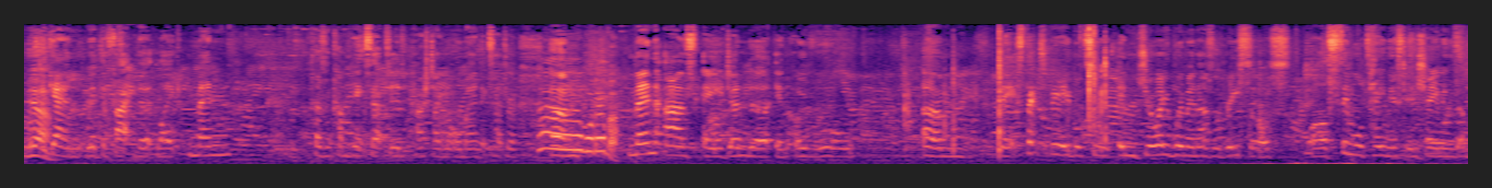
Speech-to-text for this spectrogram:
Yeah. again with the fact that like men, present company accepted, hashtag not all men, etc. Uh, whatever. Men as a gender in overall, um, they expect to be able to enjoy women as a resource while simultaneously shaming them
